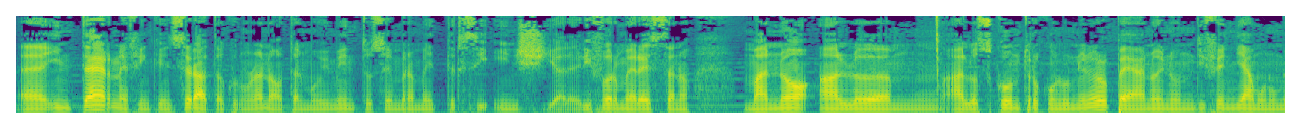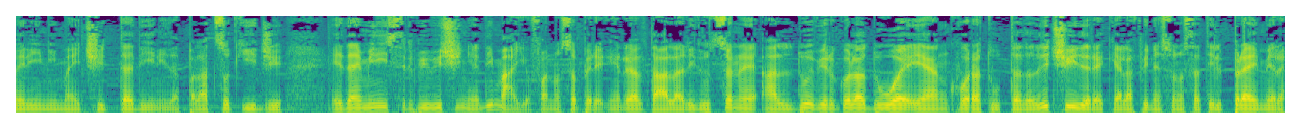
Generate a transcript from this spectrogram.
eh, interne finché in serata con una nota il movimento sembra mettersi in scia. Le riforme restano ma no al, um, allo scontro con l'Unione Europea. Noi non difendiamo numerini ma i cittadini. Da Palazzo Chigi e dai ministri più vicini a Di Maio fanno sapere che in realtà la riduzione al 2,2 è ancora tutta da decidere, che alla fine sono stati il Premier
